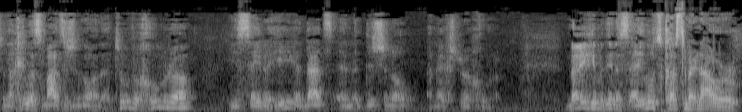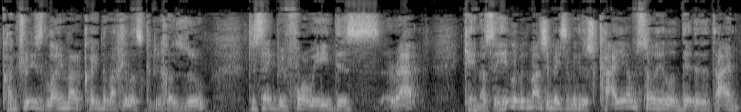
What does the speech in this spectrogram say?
So the Achilas Matzah should go on that too. V'chumra Yisera he, and that's an additional, an extra chumrah. Noigi Medinas Eilu, it's customary in our countries, Loimar Koidem Achilas Kricha to say before we eat this wrap, Keino Sehilu with Masha Beis HaMikdash Kayim, so Hillel did at the time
